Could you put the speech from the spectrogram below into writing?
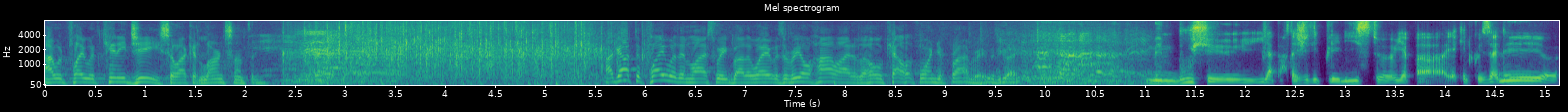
I would play with Kenny G so I could learn something. I got to play with him last week, by the way. It was a real highlight of the whole California primary. It was great. Même Bush, euh, il a partagé des playlists euh, il y a pas il y a quelques années. euh.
